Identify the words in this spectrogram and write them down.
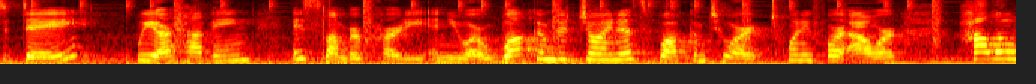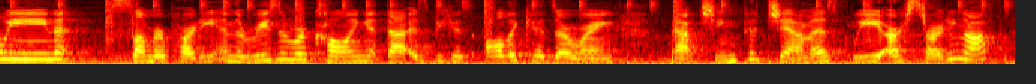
Today we are having a slumber party, and you are welcome to join us. Welcome to our 24 hour Halloween slumber party. And the reason we're calling it that is because all the kids are wearing matching pajamas. We are starting off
